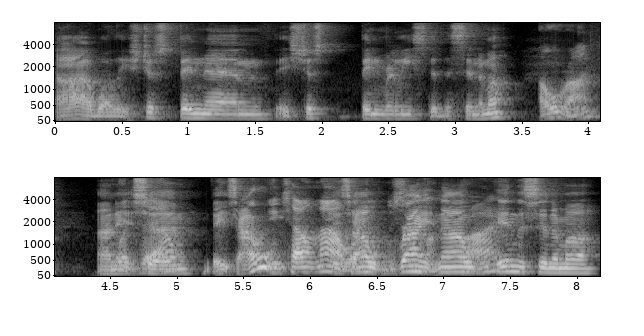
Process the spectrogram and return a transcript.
Ah, well, it's just been um, it's just been released at the cinema, All right. and When's it's it out? um, it's out. It's out now. it's out right cinema, now right? in the cinema.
